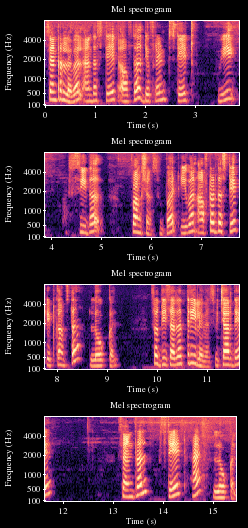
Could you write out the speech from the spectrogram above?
central level and the state of the different state we see the functions. But even after the state it comes the local. So these are the three levels which are they central state and local.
